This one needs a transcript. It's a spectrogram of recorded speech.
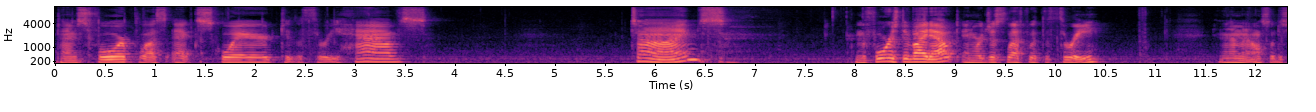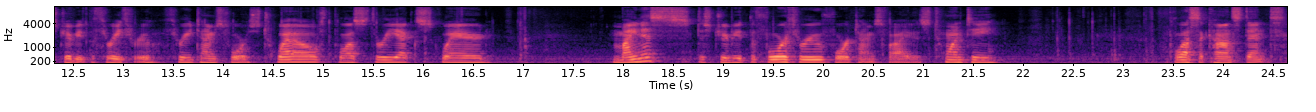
times 4 plus x squared to the 3 halves times, and the 4's divide out, and we're just left with the 3. And then I'm going to also distribute the 3 through. 3 times 4 is 12 plus 3x squared minus, distribute the 4 through. 4 times 5 is 20, plus a constant.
